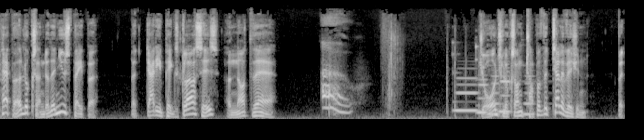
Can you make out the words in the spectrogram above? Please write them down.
Peppa looks under the newspaper, but Daddy Pig's glasses are not there. Oh. George looks on top of the television, but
